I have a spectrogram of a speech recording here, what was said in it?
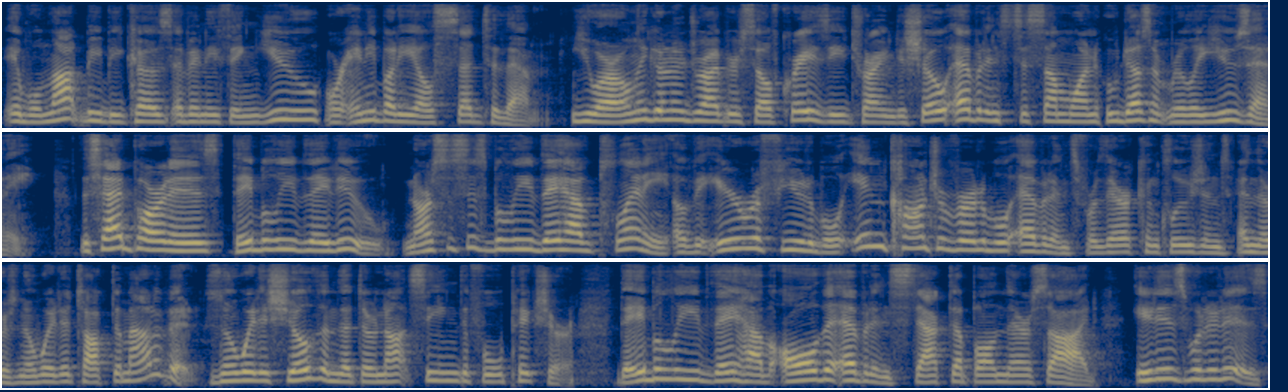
it will not be because of anything you or anybody else said to them. You are only going to drive yourself crazy trying to show evidence to someone who doesn't really use any. The sad part is they believe they do. Narcissists believe they have plenty of irrefutable, incontrovertible evidence for their conclusions, and there's no way to talk them out of it. There's no way to show them that they're not seeing the full picture. They believe they have all the evidence stacked up on their side. It is what it is.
